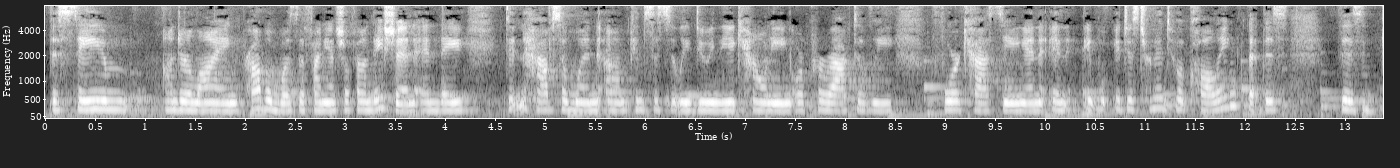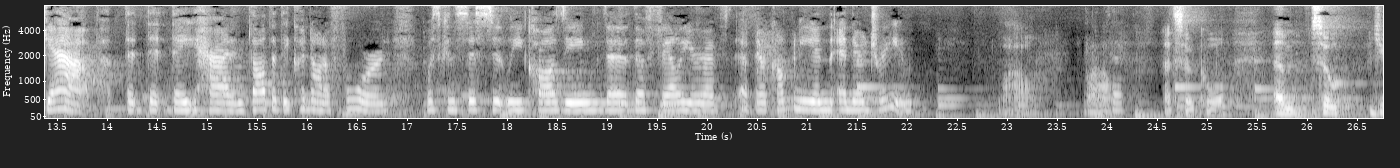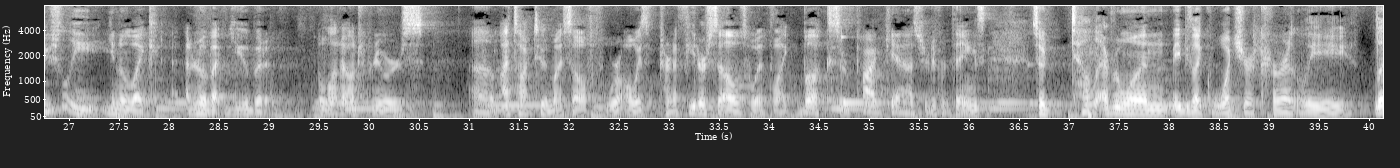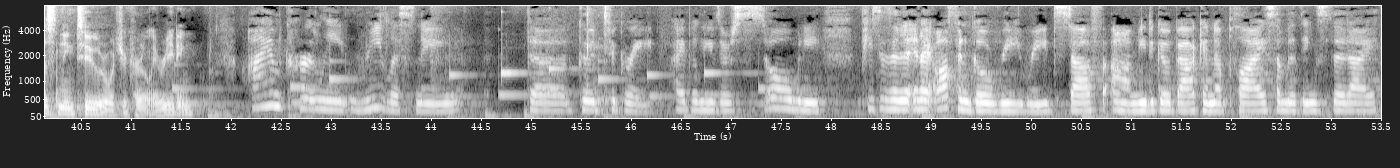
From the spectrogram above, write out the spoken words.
the same underlying problem was the financial foundation, and they didn't have someone um, consistently doing the accounting or proactively forecasting, and, and it, it just turned into a calling that this this gap that, that they had and thought that they could not afford was consistently causing the, the failure of, of their company and, and their dream. Wow. Wow. So, That's so cool. Um, so usually, you know, like I don't know about you, but a lot of entrepreneurs um, I talk to and myself, we're always trying to feed ourselves with like books or podcasts or different things. So tell everyone maybe like what you're currently listening to or what you're currently reading. I am currently re-listening the good to great. I believe there's so many pieces in it, and I often go reread stuff. Um, need to go back and apply some of the things that I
